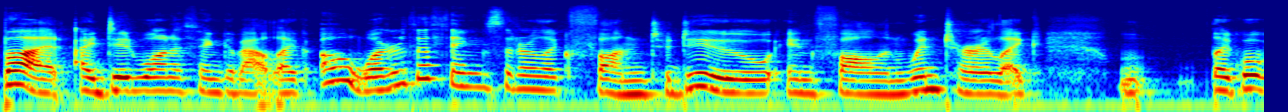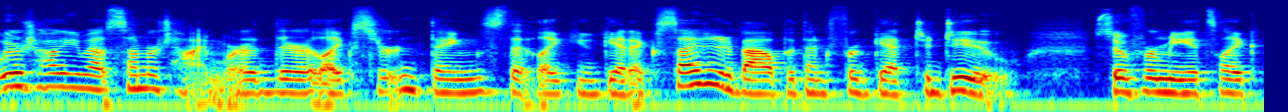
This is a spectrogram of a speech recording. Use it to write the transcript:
But I did want to think about like, oh, what are the things that are like fun to do in fall and winter? Like like what we were talking about summertime where there are like certain things that like you get excited about but then forget to do. So for me it's like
